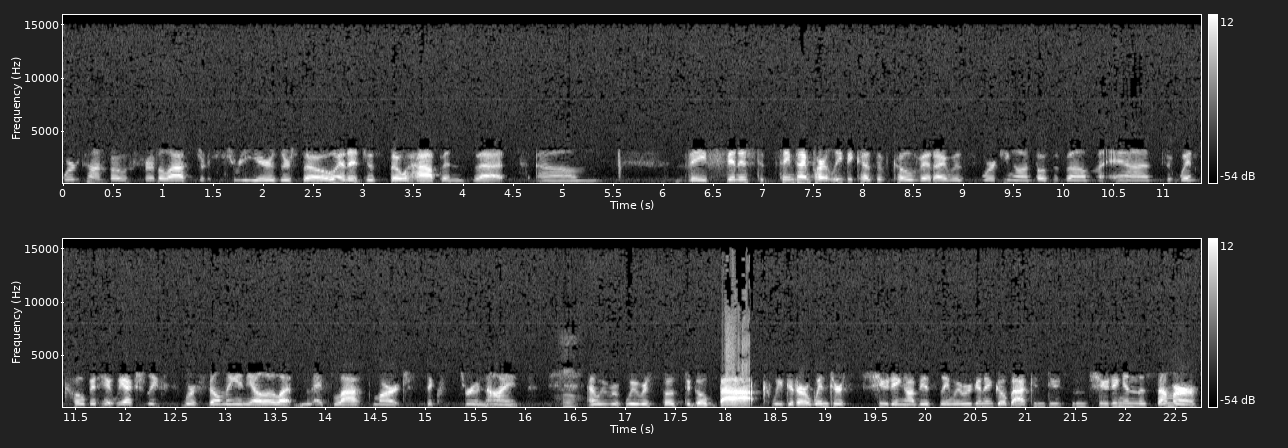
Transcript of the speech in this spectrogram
worked on both for the last sort of three years or so, and it just so happens that um, they finished at the same time, partly because of COVID. I was working on both of them, and when COVID hit, we actually were filming in Yellowknife last March 6th through 9th. Huh. And we were, we were supposed to go back. We did our winter shooting, obviously, we were going to go back and do some shooting in the summer.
